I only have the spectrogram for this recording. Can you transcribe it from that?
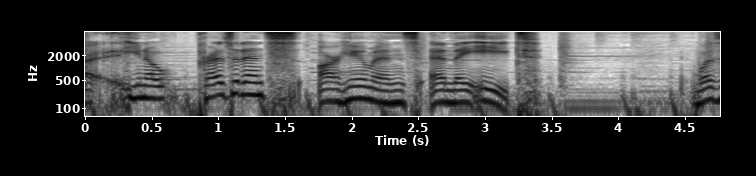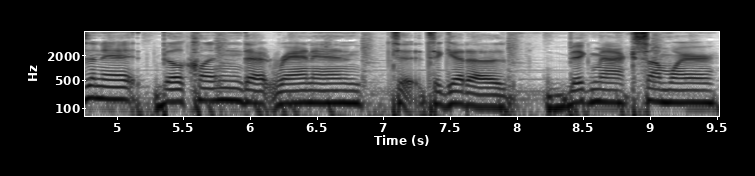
Uh, you know, presidents are humans and they eat. Wasn't it Bill Clinton that ran in to, to get a Big Mac somewhere?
